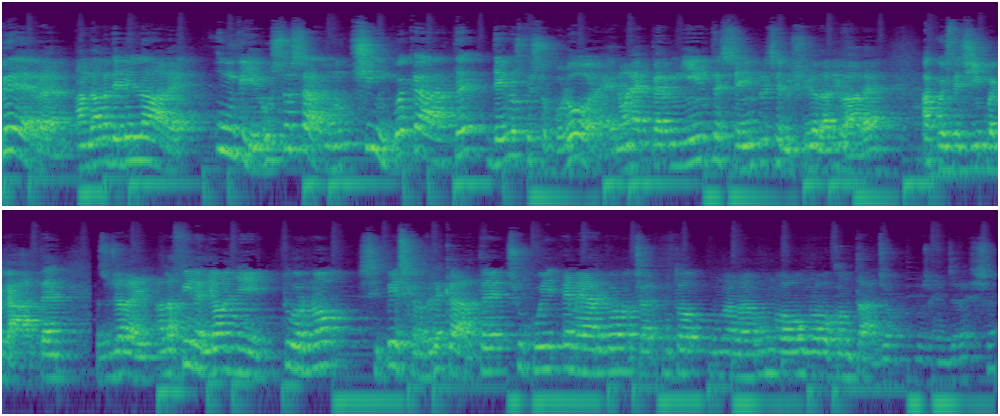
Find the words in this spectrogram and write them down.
Per andare a debellare un virus servono 5 carte dello stesso colore e non è per niente semplice riuscire ad arrivare a queste 5 carte aggiungerei alla fine di ogni turno si pescano delle carte su cui emergono, cioè appunto un, un, nuovo, un nuovo, contagio, Los Angeles,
